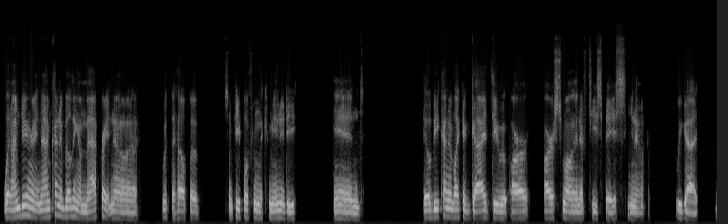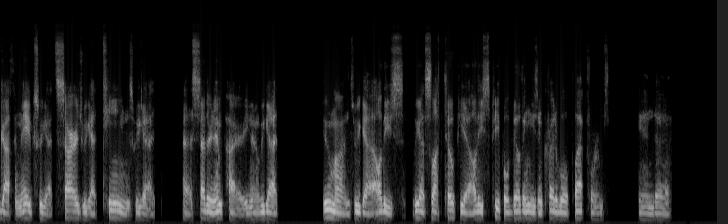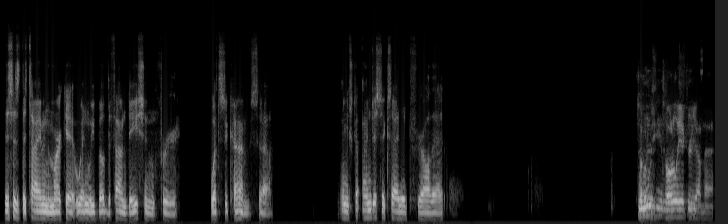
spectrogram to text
what I'm doing right now, I'm kind of building a map right now uh, with the help of some people from the community. And it'll be kind of like a guide through our our small NFT space. You know, we got Gotham Apes, we got Sarge, we got Teens, we got uh, Southern Empire. You know, we got Umans, we got all these, we got Slothopia, all these people building these incredible platforms, and uh, this is the time in the market when we build the foundation for what's to come. So I'm I'm just excited for all that. Totally, totally agree on that.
